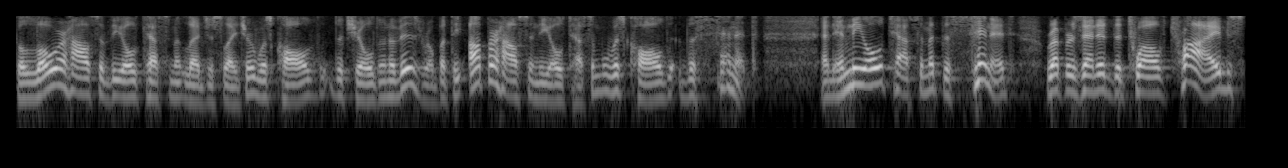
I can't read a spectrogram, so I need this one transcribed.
The lower house of the Old Testament legislature was called the children of Israel, but the upper house in the Old Testament was called the Senate. And in the Old Testament, the Senate represented the 12 tribes,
